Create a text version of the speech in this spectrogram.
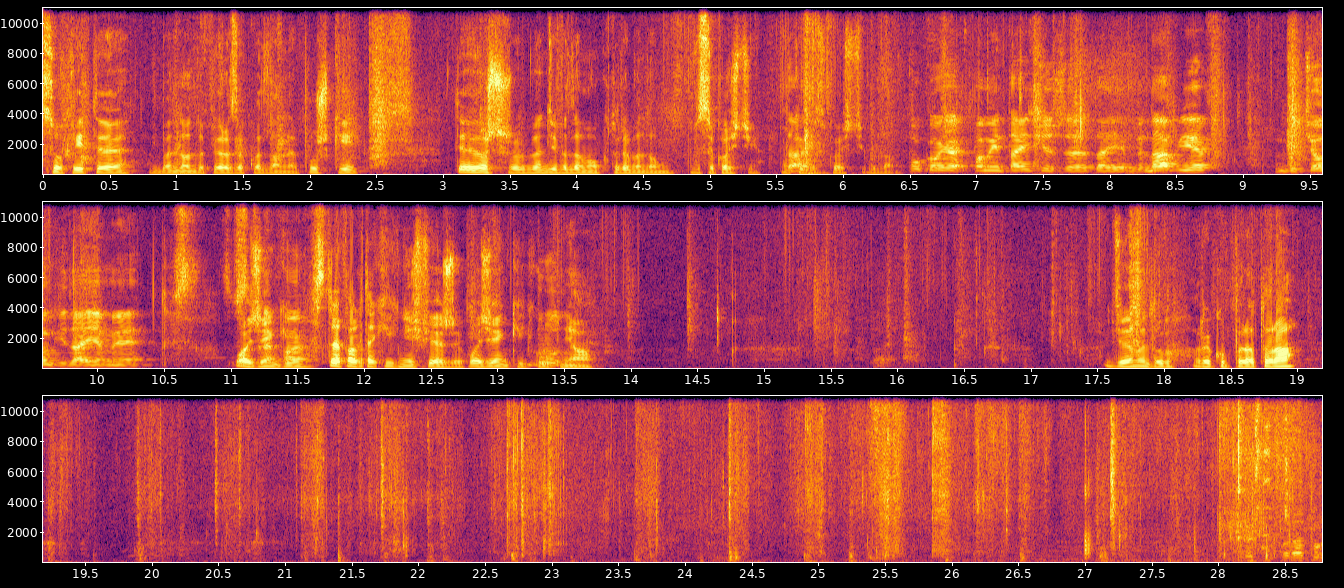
sufity, będą dopiero zakładane puszki. To już będzie wiadomo, które będą wysokości. Jakie Tak. wysokości będą. W pokojach pamiętajcie, że dajemy nawiew, wyciągi dajemy w Łazienki, strefach. w strefach takich nieświeżych, łazienki, kuchnia. Idziemy do rekuperatora. Rekuperator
